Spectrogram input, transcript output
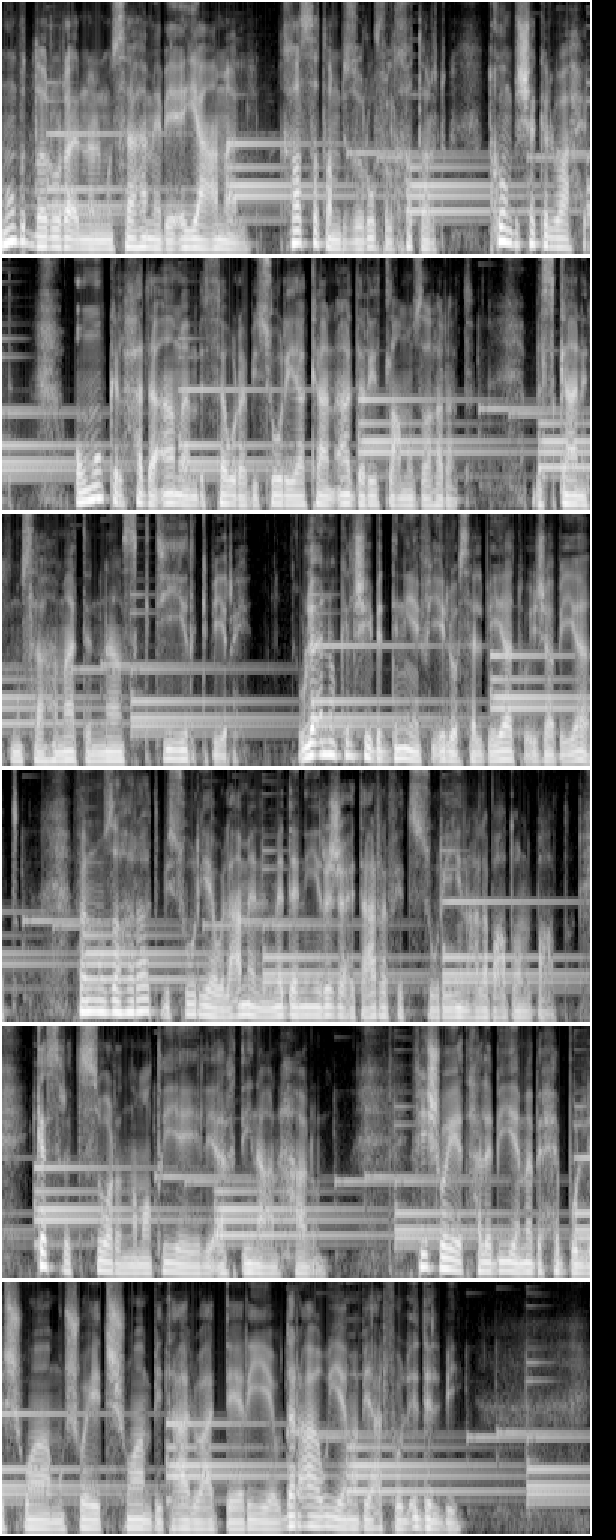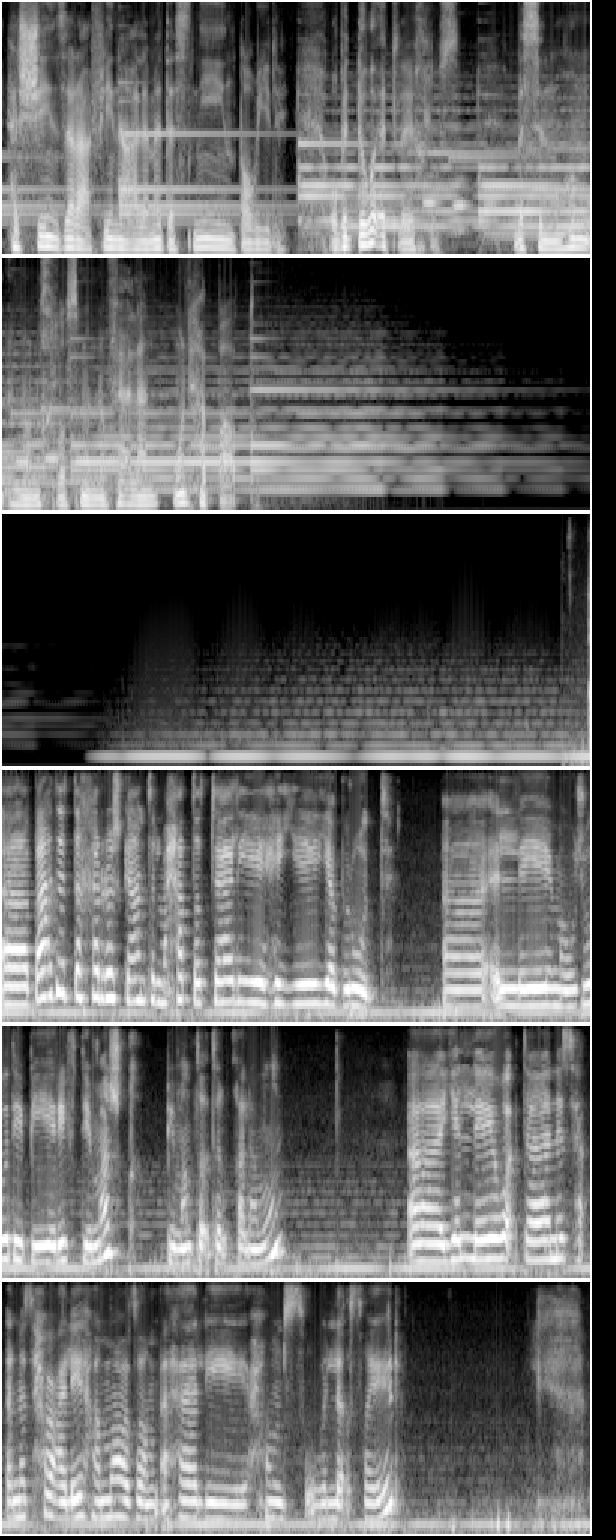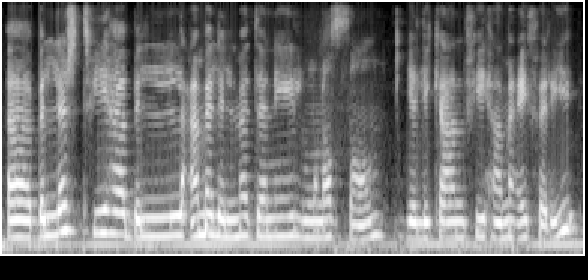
مو بالضرورة أن المساهمة بأي عمل خاصة بظروف الخطر تكون بشكل واحد. ومو كل حدا آمن بالثورة بسوريا كان قادر يطلع مظاهرات بس كانت مساهمات الناس كتير كبيرة. ولأنه كل شيء بالدنيا في له سلبيات وإيجابيات. فالمظاهرات بسوريا والعمل المدني رجعت عرفت السوريين على بعضهم البعض. كسرت الصور النمطية يلي أخدينها عن حالهم. في شوية حلبية ما بيحبوا الشوام وشوية شوام بيتعالوا على الديرية ودرعاوية ما بيعرفوا الإدلبي هالشي انزرع فينا على مدى سنين طويلة وبده وقت ليخلص. بس المهم إنه نخلص منه فعلا ونحب بعض. آه بعد التخرج كانت المحطة التالية هي يبرود آه اللي موجودة بريف دمشق بمنطقة القلمون آه يلي وقتها نزحوا عليها معظم أهالي حمص والقصير بلشت فيها بالعمل المدني المنظم يلي كان فيها معي فريق.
